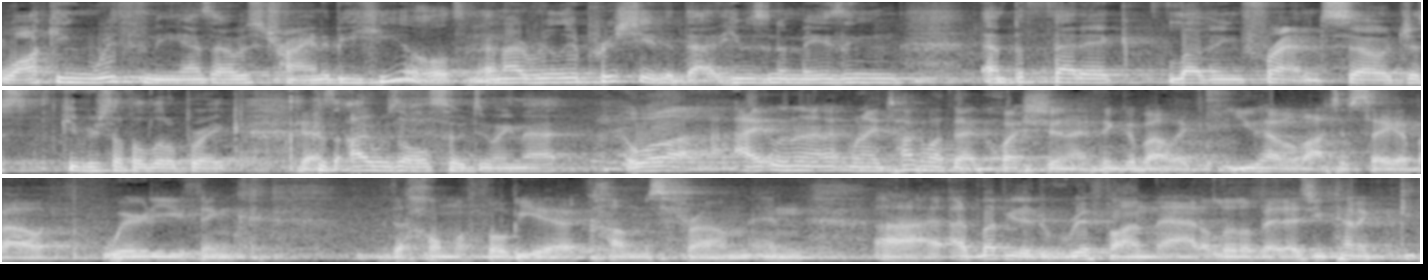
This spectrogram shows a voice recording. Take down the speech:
walking with me as I was trying to be healed, and I really appreciated that. He was an amazing, empathetic, loving friend. So just give yourself a little break, because I was also doing that. Well, I, when, I, when I talk about that question, I think about like you have a lot to say about where do you think the homophobia comes from, and uh, I'd love you to riff on that a little bit as you kind of.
